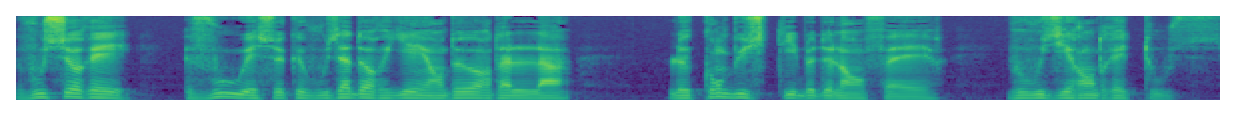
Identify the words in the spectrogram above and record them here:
Vous serez, vous et ceux que vous adoriez en dehors d'Allah, le combustible de l'enfer, vous vous y rendrez tous.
